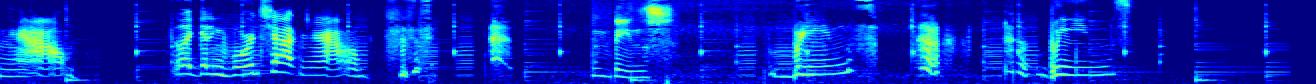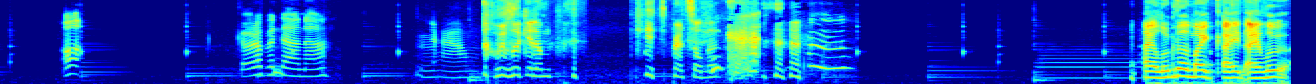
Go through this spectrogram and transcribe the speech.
Meow. Like getting bored, chat? Meow. Beans. Beans. Beans. Oh. Going up and down now. Meow. Oh, look at him. He's pretzel nut. I looked at my I I look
